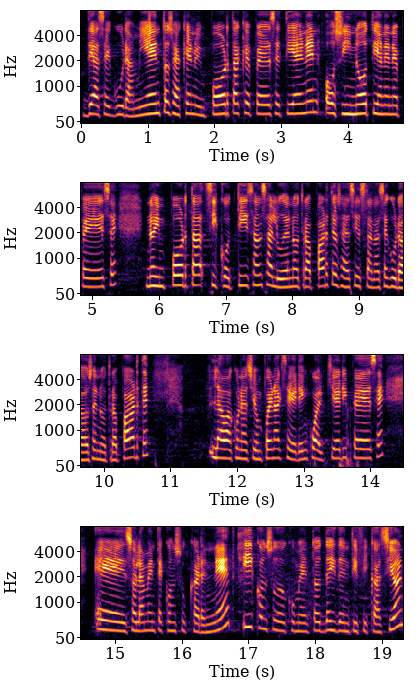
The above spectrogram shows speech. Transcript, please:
de aseguramiento, o sea que no importa qué EPS tienen o si no tienen EPS, no importa si cotizan salud en otra parte, o sea si están asegurados en otra parte la vacunación pueden acceder en cualquier IPS eh, solamente con su carnet y con su documento de identificación.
